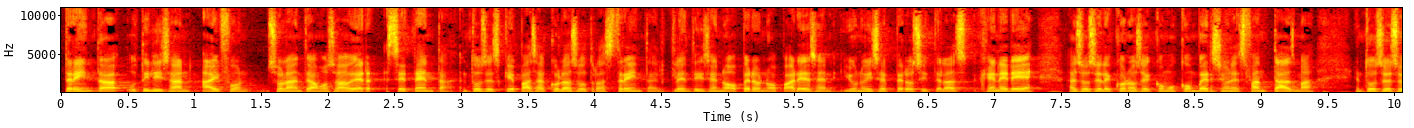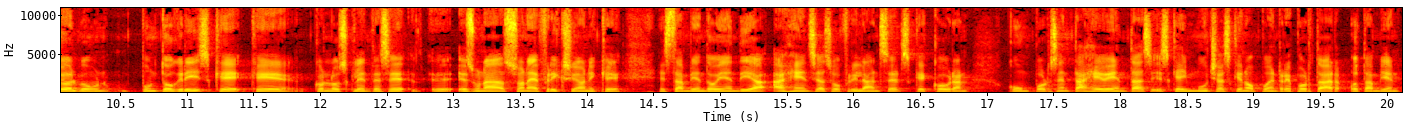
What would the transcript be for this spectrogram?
30 utilizan iPhone, solamente vamos a ver 70. Entonces, ¿qué pasa con las otras 30? El cliente dice, no, pero no aparecen. Y uno dice, pero si te las generé, a eso se le conoce como conversiones fantasma. Entonces se vuelve un punto gris que, que con los clientes eh, es una zona de fricción y que están viendo hoy en día agencias o freelancers que cobran con un porcentaje de ventas y es que hay muchas que no pueden reportar. O también,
